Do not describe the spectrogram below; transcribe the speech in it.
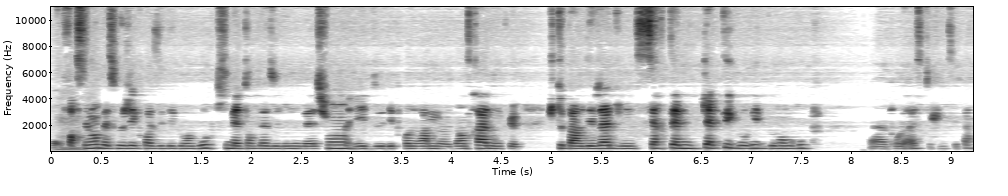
Bon, mmh. forcément, parce que j'ai croisé des grands groupes qui mettent en place de l'innovation et de, des programmes d'intra, donc euh, je te parle déjà d'une certaine catégorie de grands groupes euh, pour le reste, je ne sais pas.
